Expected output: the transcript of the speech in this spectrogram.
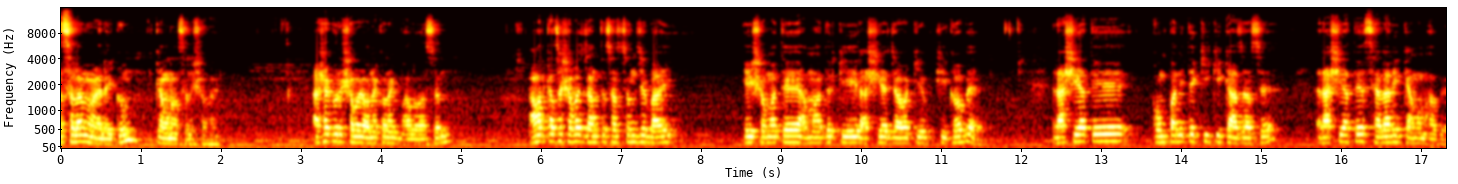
আসসালামু আলাইকুম। কেমন আছেন সবাই? আশা করি সবাই অনেক অনেক ভালো আছেন। আমার কাছে সবাই জানতে চাচ্ছেন যে ভাই, এই সময়তে আমাদের কি রাশিয়া যাওয়া কি ঠিক হবে? রাশিয়াতে কোম্পানিতে কি কি কাজ আছে? রাশিয়াতে স্যালারি কেমন হবে?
